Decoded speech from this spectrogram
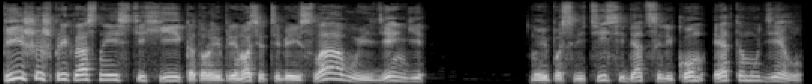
пишешь прекрасные стихи, которые приносят тебе и славу, и деньги, но и посвяти себя целиком этому делу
